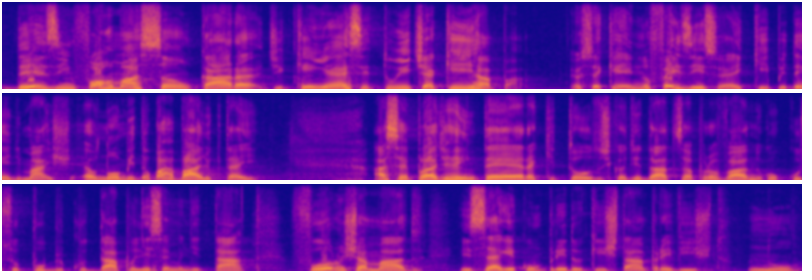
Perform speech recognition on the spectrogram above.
desinformação. Cara, de quem é esse tweet aqui, rapaz? Eu sei que ele não fez isso, é a equipe dele, mas é o nome do barbalho que tá aí. A CEPLAD reitera que todos os candidatos aprovados no concurso público da Polícia Militar foram chamados e seguem cumprindo o que está previsto no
